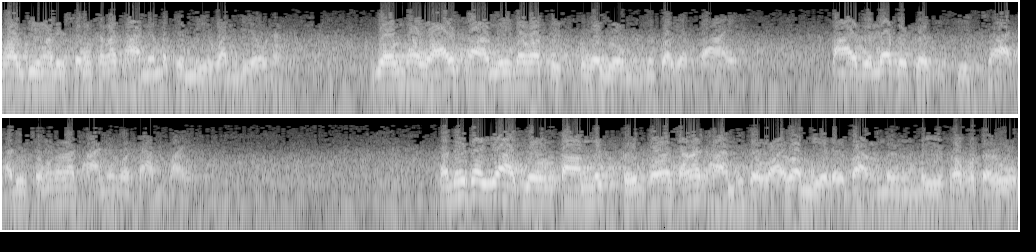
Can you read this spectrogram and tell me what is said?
ความจริงอริสงสังฆทานเนี่ยไม่ใช่มีวันเดียวนะ โยมถวายคราวนี้แล้วว่าติดตัวโยมจนกว่าจะตาย ตายไปแล้วไปเกิดอีกกี่ชาติอริสงสังฆทานนี่ก็ตามไป ตอนนี้ถ้าญาติโยมตามนึกถึงผลสังฆทานที่จะไหวว่ามีอะไรบ้างหนึ่งมีพระพุทธรูป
